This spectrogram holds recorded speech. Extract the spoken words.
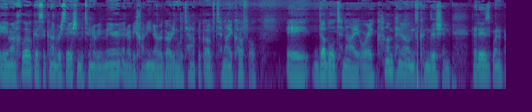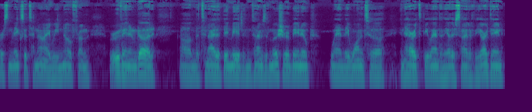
a machlokas, a conversation between Rabbi Meir and Rabbi Chanina regarding the topic of Tanai Kafel, a double Tanai or a compound condition. That is, when a person makes a Tanai, we know from Reuven and Gad, um, the Tanai that they made in the times of Moshe Rabbeinu when they wanted to inherit the land on the other side of the Yarden,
